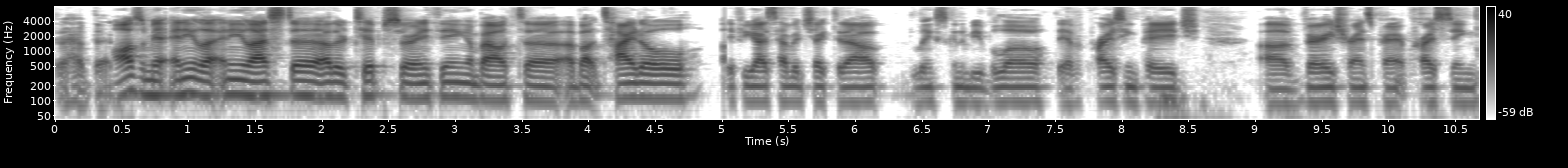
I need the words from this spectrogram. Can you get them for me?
to have that. Awesome. Yeah. Any any last uh, other tips or anything about uh, about Tytle? If you guys haven't checked it out, link's going to be below. They have a pricing page. Uh, very transparent pricing.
